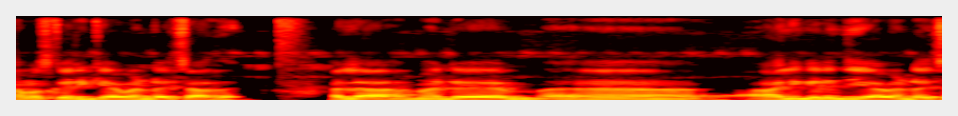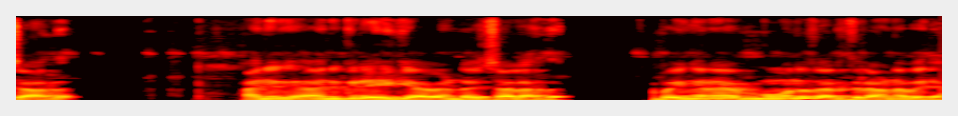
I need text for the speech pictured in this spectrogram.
നമസ്കരിക്കാൻ വേണ്ട വെച്ചാൽ അത് അല്ല മറ്റേ ആലിംഗനം ചെയ്യാൻ വേണ്ട വെച്ചാൽ അത് അനു അനുഗ്രഹിക്കാൻ വേണ്ട വെച്ചാൽ അത് അപ്പം ഇങ്ങനെ മൂന്ന് തരത്തിലാണ് വരിക.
